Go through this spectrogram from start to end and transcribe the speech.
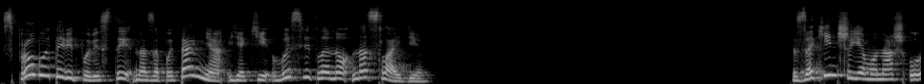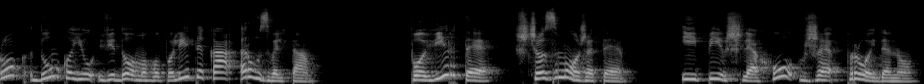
спробуйте відповісти на запитання, які висвітлено на слайді. Закінчуємо наш урок думкою відомого політика Рузвельта. Повірте, що зможете, і півшляху вже пройдено.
